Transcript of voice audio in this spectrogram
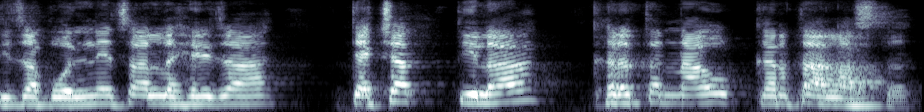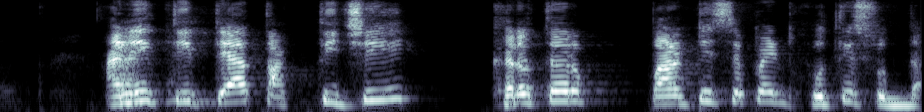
तिचा बोलण्याचा लहेजा त्याच्यात तिला खर तर नाव करता आलं असतं. आणि ती त्या ताकदीची खर तर पार्टिसिपेट होती सुद्धा.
